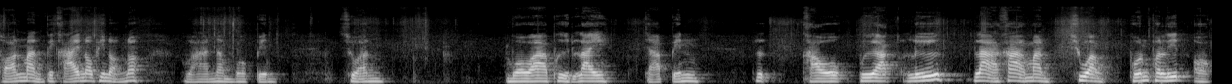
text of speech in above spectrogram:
ถอนมันไปขายเนาะพี่น้องเนาะว่านำบ่เป็น ส่วน บ่ว่าพืชไรจะเป็นเขาเปลือกหรือราคามันช่วงผลผลิตออก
